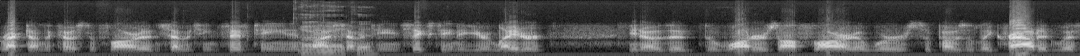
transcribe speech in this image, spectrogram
wrecked on the coast of Florida in 1715, and oh, by okay. 1716, a year later, you know, the the waters off Florida were supposedly crowded with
